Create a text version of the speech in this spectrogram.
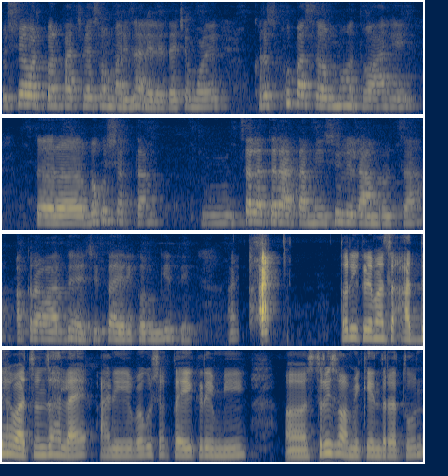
तो शेवट पण पाचव्या सोमवारी झालेला आहे. त्याच्यामुळे खरंच खूप असं महत्त्व आहे. तर बघू शकता. चला तर आता मी शिवलेला अमृतचा अकरावा अध्यायाची तयारी करून घेते. आणि तर इकडे माझा अध्याय वाचून झाला आहे आणि बघू शकता इकडे मी स्त्री श्री स्वामी केंद्रातून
